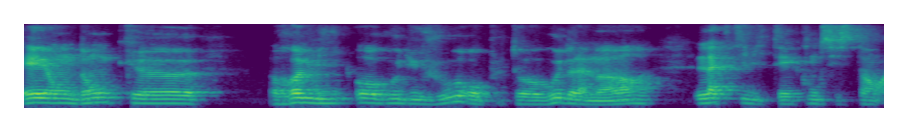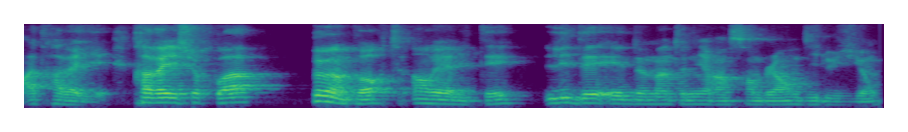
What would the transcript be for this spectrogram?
et ont donc euh, remis au goût du jour, ou plutôt au goût de la mort, l'activité consistant à travailler. Travailler sur quoi? Peu importe, en réalité, l'idée est de maintenir un semblant d'illusion,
